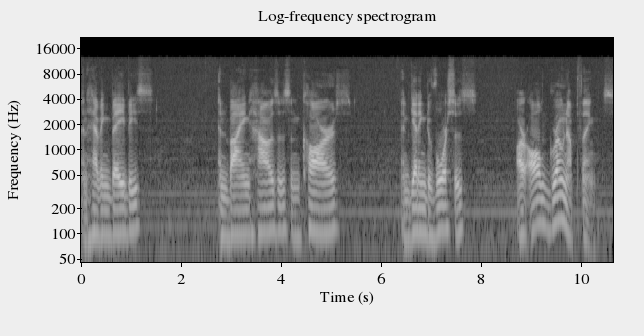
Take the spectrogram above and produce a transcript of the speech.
and having babies and buying houses and cars and getting divorces are all grown up things.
